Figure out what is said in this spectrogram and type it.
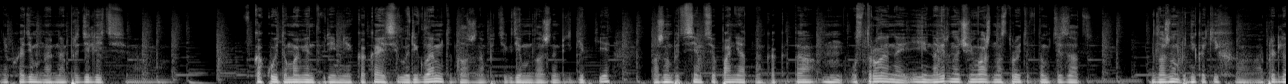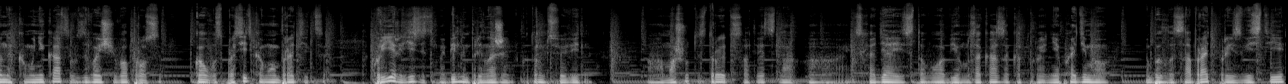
необходимо, наверное, определить э, в какой-то момент времени, какая сила регламента должна быть и где мы должны быть гибки. Должно быть всем все понятно, как это устроено. И, наверное, очень важно настроить автоматизацию. Не должно быть никаких э, определенных коммуникаций, вызывающих вопросы. У кого спросить, кому обратиться. Курьер ездит с мобильным приложением, в котором все видно. А маршруты строятся, соответственно, а, исходя из того объема заказа, который необходимо было собрать, произвести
